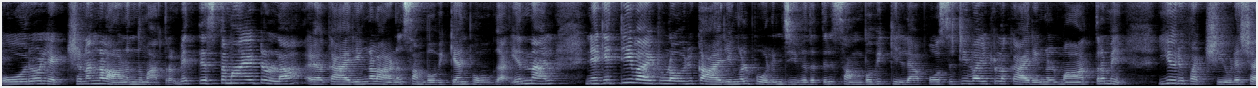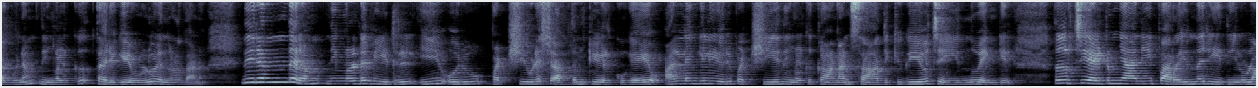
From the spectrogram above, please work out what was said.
ഓരോ ലക്ഷണങ്ങളാണെന്ന് മാത്രം. വ്യത്യസ്തമായിട്ടുള്ള കാര്യങ്ങളാണ് സംഭവിക്കാൻ പോവുക. എന്നാൽ നെഗറ്റീവായിട്ടുള്ള ഒരു കാര്യങ്ങൾ പോലും ജീവിതത്തിൽ സംഭവിക്കില്ല. പോസിറ്റീവായിട്ടുള്ള കാര്യങ്ങൾ മാത്രമേ ഈ ഒരു പക്ഷിയുടെ ശകുനം നിങ്ങൾക്ക് തരികയുള്ളൂ എന്നുള്ളതാണ്. നിരന്തരം നിങ്ങളുടെ വീട്ടിൽ ഈ ഒരു പക്ഷിയുടെ ശബ്ദം കേൾക്കുകയോ അല്ലെങ്കിൽ ഈ ഒരു പക്ഷിയെ നിങ്ങൾക്ക് കാണാൻ സാധിക്കുകയോ ചെയ്യുന്നുവെങ്കിൽ തീർച്ചയായിട്ടും ഞാൻ ഈ പറയുന്ന രീതിയിലുള്ള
